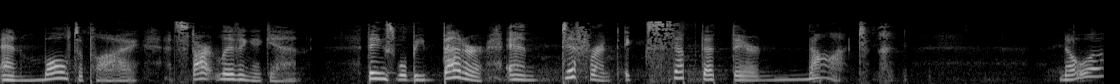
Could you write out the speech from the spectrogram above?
and multiply and start living again. Things will be better and different except that they're not. Noah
